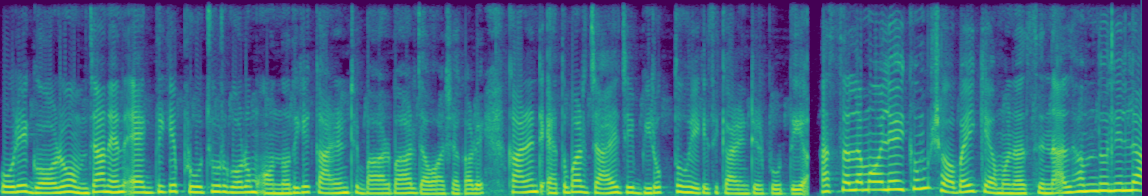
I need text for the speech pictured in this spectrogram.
ওরে গরম। জানেন, একদিকে প্রচুর গরম, অন্যদিকে কারেন্ট বারবার যাওয়া আসা করে। কারেন্ট এতবার যায় যে বিরক্ত হয়ে গেছি কারেন্টের প্রতি। আসসালামু আলাইকুম, সবাই কেমন আছেন? আলহামদুলিল্লাহ,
